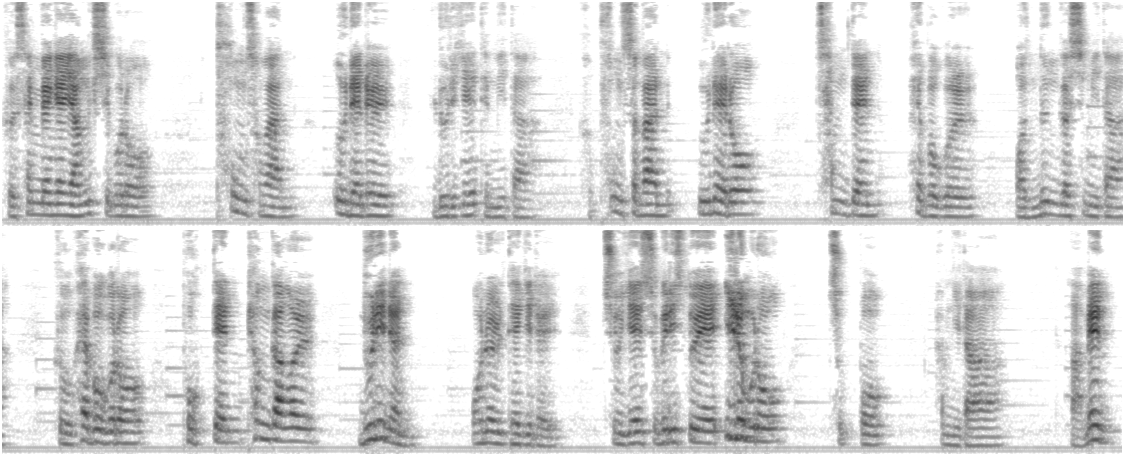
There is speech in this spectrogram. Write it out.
그 생명의 양식으로 풍성한 은혜를 누리게 됩니다. 그 풍성한 은혜로 참된 회복을 얻는 것입니다. 그 회복으로 복된 평강을 누리는 오늘 되기를 주 예수 그리스도의 이름으로 축복합니다. 아멘.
